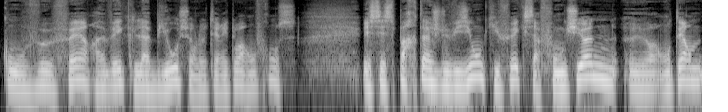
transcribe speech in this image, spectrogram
qu'on veut faire avec la bio sur le territoire en France. Et c'est ce partage de vision qui fait que ça fonctionne euh, en termes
